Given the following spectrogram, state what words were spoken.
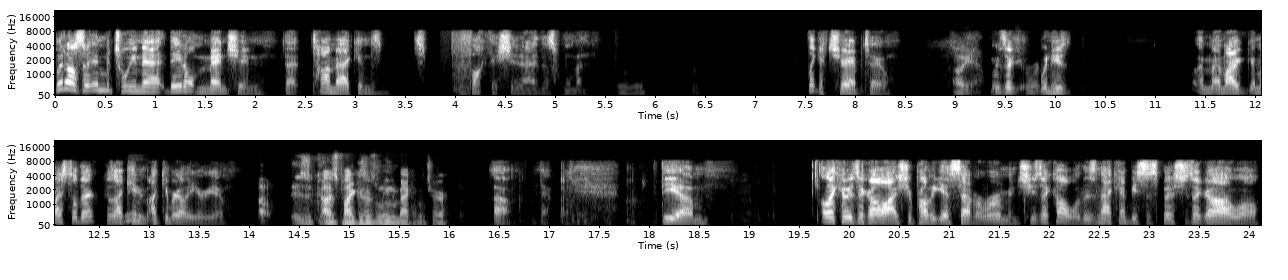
But also in between that, they don't mention that Tom Atkins fucked the shit out of this woman Mhm. like a champ too. Oh yeah. He's like Sure. when he's. Am, am I am I still there? Because I Yeah. can I can barely hear you. Oh, is I was probably because I was leaning back in the chair. Oh yeah. The um, I like how he's like, oh, I should probably get a separate room, and she's like, oh, well, isn't that gonna be suspicious? She's like, oh, well,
